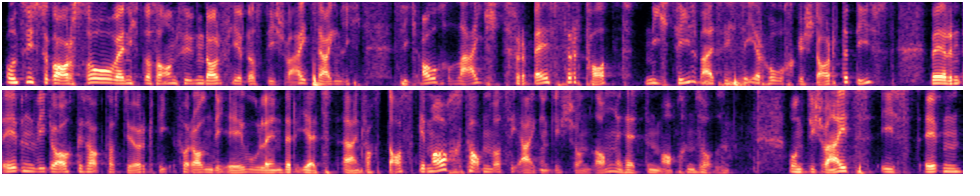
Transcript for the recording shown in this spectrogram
Und es ist sogar so, wenn ich das anfügen darf hier, dass die Schweiz eigentlich sich auch leicht verbessert hat. Nicht viel, weil sie sehr hoch gestartet ist, während eben, wie du auch gesagt hast, Jörg, die, vor allem die EU-Länder jetzt einfach das gemacht haben, was sie eigentlich schon lange hätten machen sollen. Und die Schweiz ist eben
